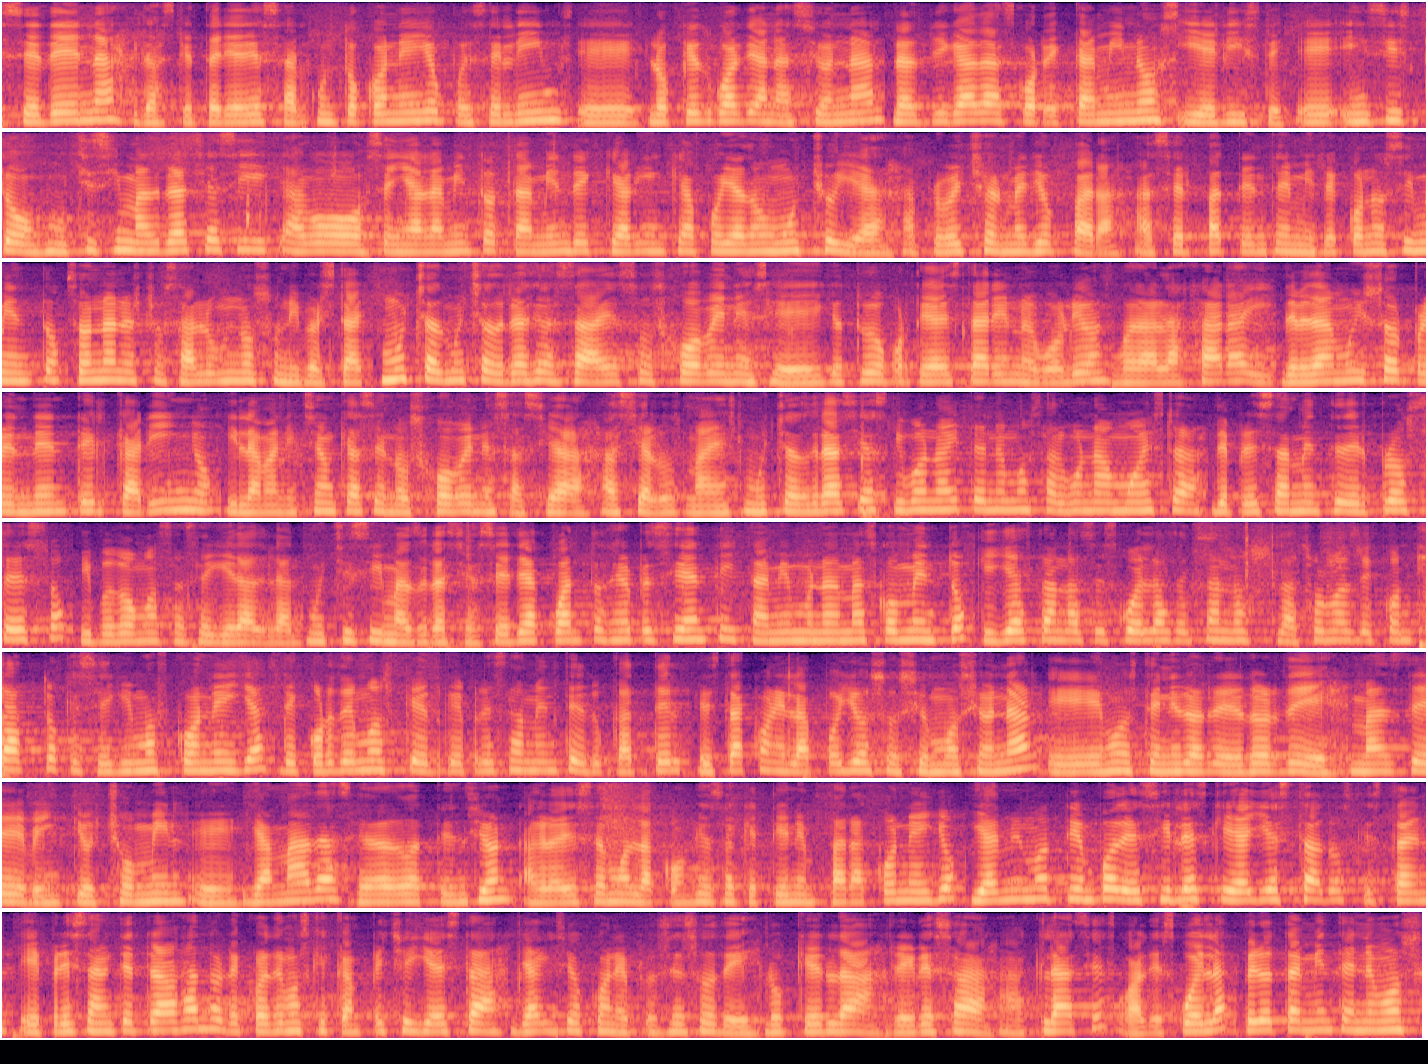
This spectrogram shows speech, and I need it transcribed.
Sedena y la Secretaría de Salud. Junto con ello, pues el IMSS, lo que Guardia Nacional, las brigadas Correcaminos y el ISTE. Eh, insisto, muchísimas gracias y hago señalamiento también de que alguien que ha apoyado mucho y aprovecho el medio para hacer patente mi reconocimiento son a nuestros alumnos universitarios. Muchas, muchas gracias a esos jóvenes. Yo tuve oportunidad de estar en Nuevo León, Guadalajara y de verdad muy sorprendente el cariño y la manición que hacen los jóvenes hacia, hacia los maestros. Muchas gracias. Y bueno, ahí tenemos alguna muestra de precisamente del proceso y pues vamos a seguir adelante. Muchísimas gracias. Sería cuánto, señor presidente, y también una más comento contento que ya están las escuelas, están los, las formas de contacto, que seguimos con ellas. Recordemos que, que precisamente Educatel está con el apoyo socioemocional. Eh, hemos tenido alrededor de más de 28 mil eh, llamadas, se ha dado atención. Agradecemos la confianza que tienen para con ello y al mismo tiempo decirles que hay estados que están eh, precisamente trabajando. Recordemos que Campeche ya está, ya inició con el proceso de lo que es la regresa a clases o a la escuela, pero también tenemos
